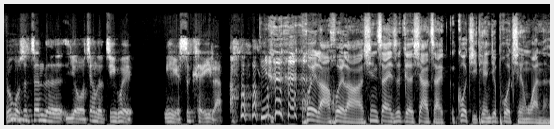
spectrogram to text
如果是真的有这样的机会。你也是可以啦，会啦会啦，现在这个下载过几天就破千万了，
